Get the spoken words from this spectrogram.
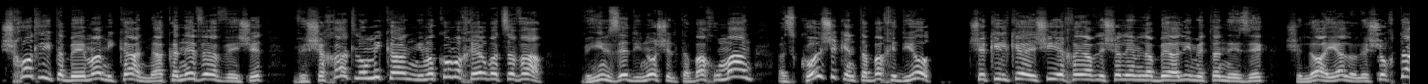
שחוט לי את הבהמה מכאן, מהקנה והוושת, ושחט לו מכאן, ממקום אחר בצוואר. ואם זה דינו של טבח אומן, אז כל שכן טבח אידיוט, שקלקל שיהיה חייב לשלם לבעלים את הנזק, שלא היה לו לשוחטה,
